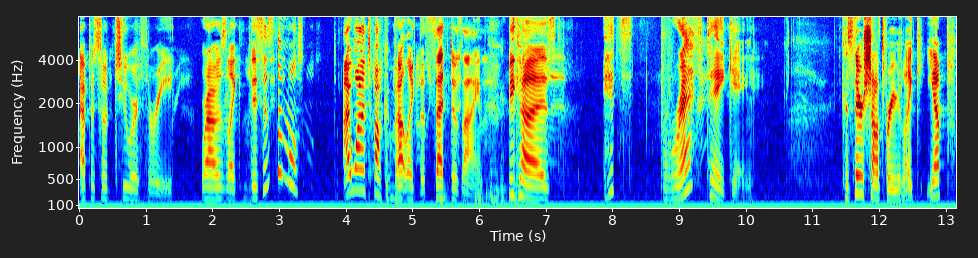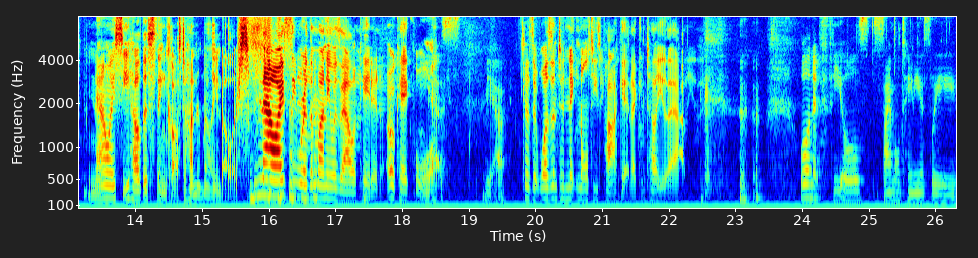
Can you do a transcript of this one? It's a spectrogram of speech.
episode 2 or 3 where I was like this is the most I want to talk about like the set design because it's breathtaking. Cuz there's shots where you're like, "Yep, now I see how this thing cost a 100 million dollars." Now I see where the money was allocated. Okay, cool. Yes. Yeah. Because it wasn't to Nick Nolte's pocket, I can tell you that. Well, and it feels simultaneously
